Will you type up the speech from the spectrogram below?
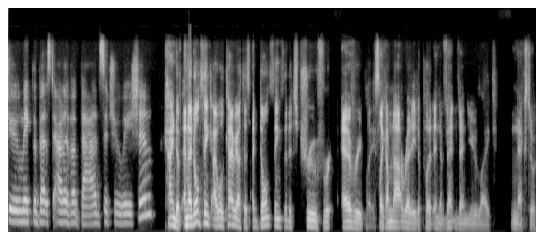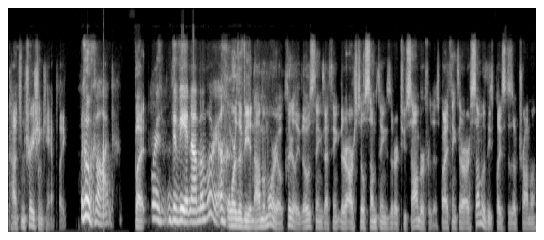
to make the best out of a bad situation. Kind of. And I don't think I will caveat this. I don't think that it's true for every place. Like I'm not ready to put an event venue like next to a concentration camp. Like, Oh God. But Or the Vietnam Memorial. or the Vietnam Memorial. Clearly, those things I think there are still some things that are too somber for this, but I think there are some of these places of trauma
